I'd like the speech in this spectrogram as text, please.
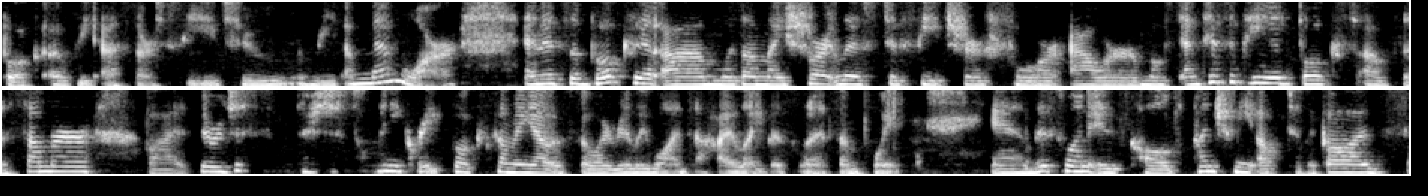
book of the SRC to read a memoir. And it's a book that um, was on my short list to feature for our most anticipated books of the summer. But there are just there's just so many great books coming out. So I really wanted to highlight this one at some point. And this one is called Punch Me Up to the Gods,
